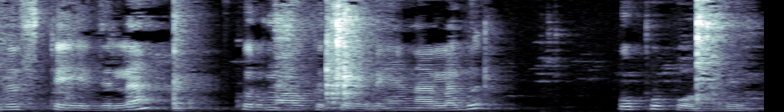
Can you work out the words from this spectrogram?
இந்த ஸ்டேஜில் குருமாவுக்கு தேவையான அளவு உப்பு போட்டுருவோம்.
